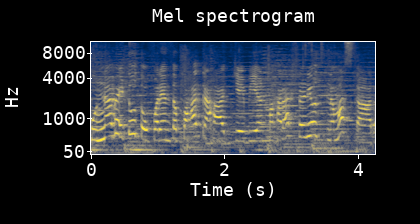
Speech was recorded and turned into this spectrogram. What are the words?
पुन्हा भेटू. तोपर्यंत पाहत रहा जेबीएन महाराष्ट्र न्यूज नमस्कार.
